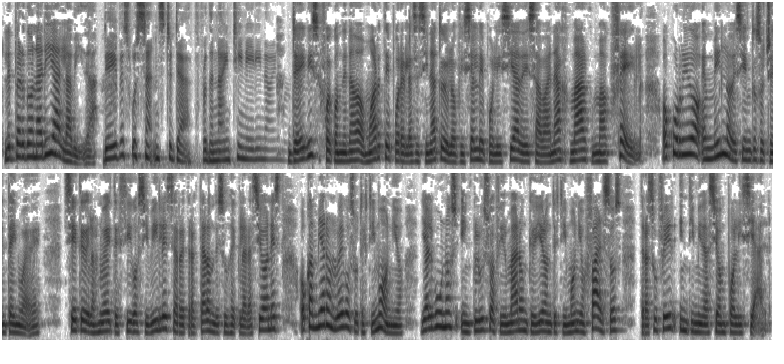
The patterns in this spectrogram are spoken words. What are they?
le perdonaría la vida. Davis was sentenced to death for the 1989 murder Davis fue condenado a muerte por el asesinato del oficial de policía de Savannah Mark McPhail, ocurrido en 1989. Siete de los nueve testigos civiles se retractaron de sus declaraciones o cambiaron luego su testimonio, y algunos incluso afirmaron que dieron testimonios falsos tras sufrir intimidación policial.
